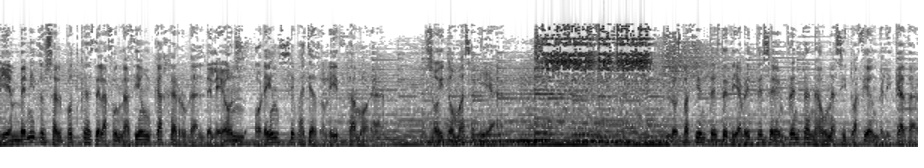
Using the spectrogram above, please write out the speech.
Bienvenidos al podcast de la Fundación Caja Rural de León, Orense, Valladolid, Zamora. Soy Tomás Aguiar. Los pacientes de diabetes se enfrentan a una situación delicada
